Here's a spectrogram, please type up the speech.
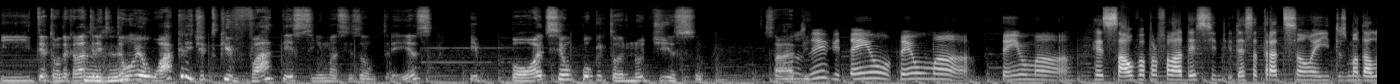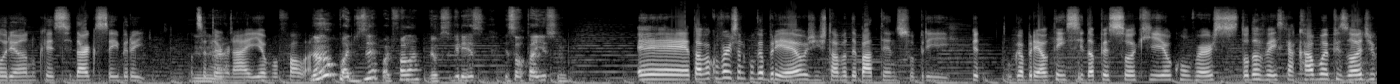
E ter toda aquela treta. Uhum. Então eu acredito que vai ter sim uma Season 3 e pode ser um pouco em torno disso. sabe? Inclusive, tem, um, tem uma tem uma ressalva pra falar desse, dessa tradição aí dos Mandalorianos, que é esse Dark Saber aí. Quando você é. terminar aí, eu vou falar. Não, pode dizer, pode falar. Eu só queria ressaltar isso. né? É, eu tava conversando com o Gabriel, a gente tava debatendo sobre. O Gabriel tem sido a pessoa que eu converso toda vez que acaba um episódio,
